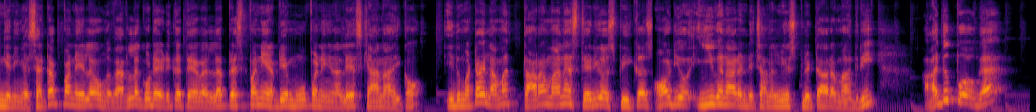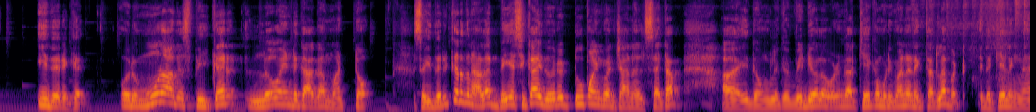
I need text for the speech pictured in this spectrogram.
இங்கே நீங்கள் செட்டப் பண்ணையில் உங்கள் விரல கூட எடுக்க தேவையில்லை. ப்ரெஸ் பண்ணி அப்படியே மூவ் பண்ணிங்கனாலே ஸ்கேன் ஆகிக்கும் இது மட்டும் இல்லாமல் தரமான ஸ்டெரியோ ஸ்பீக்கர்ஸ் ஆடியோ ஈவனாக ரெண்டு சேனல்லையும் ஸ்ப்ளிட் ஆகிற மாதிரி. அது போக இது இருக்குது ஒரு மூணாவது ஸ்பீக்கர் லோ எண்டுக்காக மட்டும். ஸோ இது இருக்கிறதுனால பேசிக்காக இது ஒரு two point one channel setup இது உங்களுக்கு வீடியோவில் ஒழுங்காக கேட்க முடியுமான்னு எனக்கு தெரில பட் இதை கேளுங்க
